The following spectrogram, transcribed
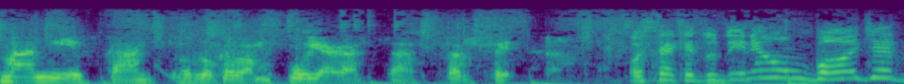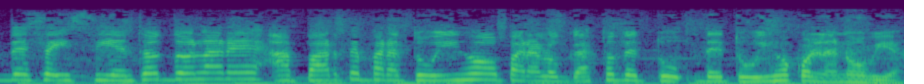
mami, es tanto lo que vamos, voy a gastar. Perfecto. O sea que tú tienes un budget de 600 dólares aparte para tu hijo, para los gastos de tu, de tu hijo con la novia.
